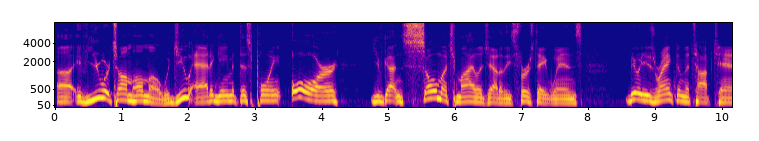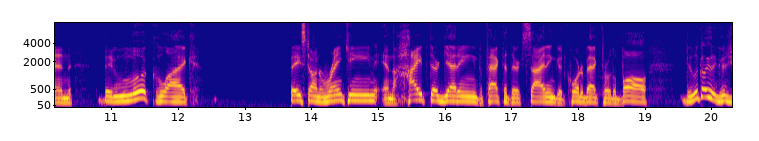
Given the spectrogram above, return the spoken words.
Uh, if you were Tom Holmoe, would you add a game at this point? Or you've gotten so much mileage out of these first eight wins. BYU's ranked in the top 10. They look like, based on ranking and the hype they're getting, the fact that they're exciting, good quarterback, throw the ball, they look like they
